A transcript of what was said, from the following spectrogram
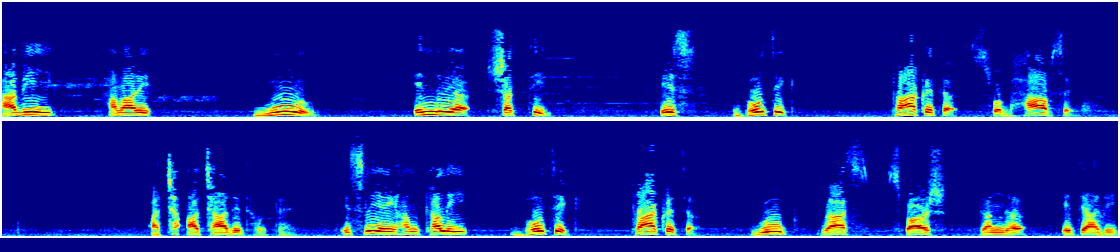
अभी हमारी मूल इंद्रिय शक्ति इस भौतिक प्राकृत स्वभाव से अच्छा आच्छादित होते हैं। इसलिए हम खाली भौतिक, प्राकृत, रूप, रस, स्पर्श, गंध इत्यादि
